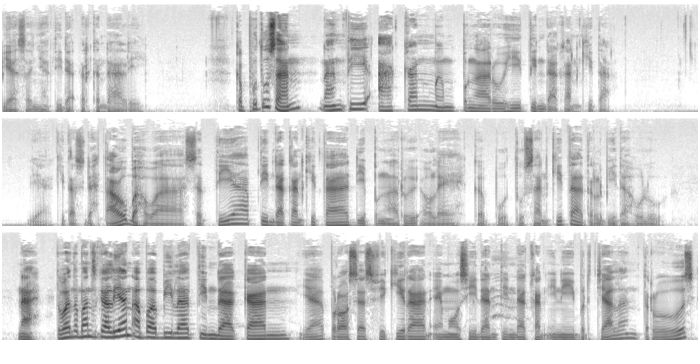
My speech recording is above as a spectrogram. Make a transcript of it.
biasanya tidak terkendali keputusan nanti akan mempengaruhi tindakan kita. Ya, kita sudah tahu bahwa setiap tindakan kita dipengaruhi oleh keputusan kita terlebih dahulu. Nah, teman-teman sekalian, apabila tindakan, ya, proses pikiran, emosi dan tindakan ini berjalan terus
